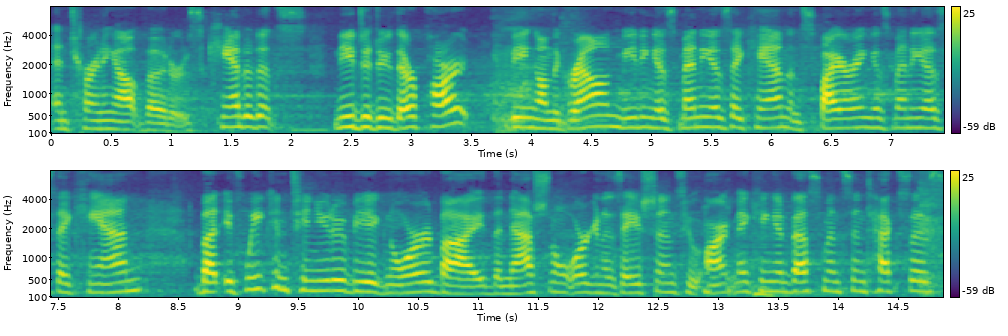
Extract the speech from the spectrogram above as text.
and turning out voters. Candidates need to do their part, being on the ground, meeting as many as they can, inspiring as many as they can. But if we continue to be ignored by the national organizations who aren't making investments in Texas,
